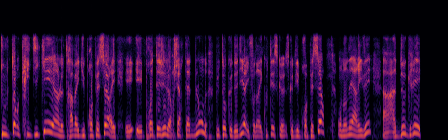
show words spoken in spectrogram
tout le temps critiquer hein, le travail du professeur et, protéger leur chère tête blonde plutôt que de dire il faudrait écouter ce que, dit le professeur. On en est arrivé à un degré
